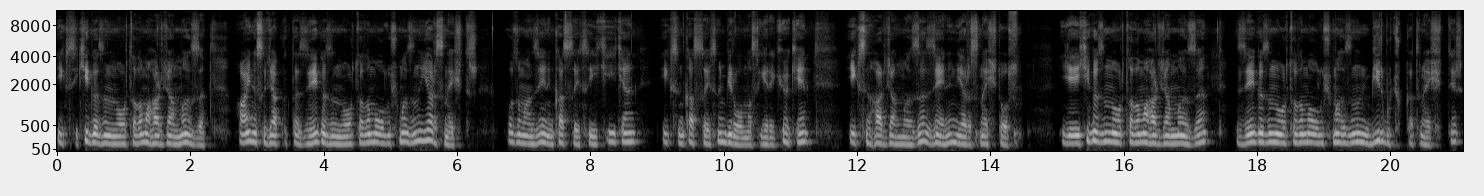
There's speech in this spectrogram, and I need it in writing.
X2 gazının ortalama harcanma hızı aynı sıcaklıkta Z gazının ortalama oluşma hızının yarısına eşittir. O zaman Z'nin katsayısı 2 iken X'in katsayısının 1 olması gerekiyor ki X'in harcanma hızı Z'nin yarısına eşit olsun. Y2 gazının ortalama harcanma hızı Z gazının ortalama oluşma hızının 1,5 katına eşittir.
